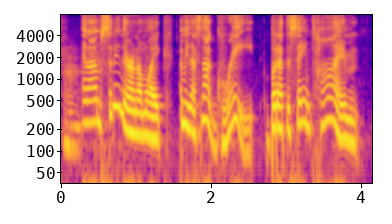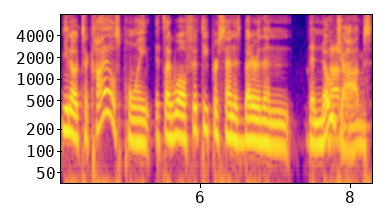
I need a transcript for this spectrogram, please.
Hmm. And I'm sitting there and I'm like, I mean, that's not great, but at the same time, you know, to Kyle's point, it's like, well, 50% is better than than no Nothing. jobs.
